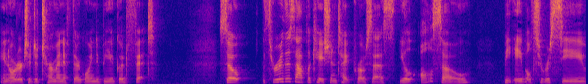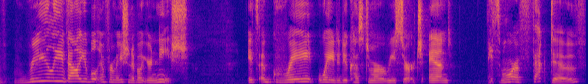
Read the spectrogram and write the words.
in order to determine if they're going to be a good fit. So, through this application type process, you'll also be able to receive really valuable information about your niche It's a great way to do customer research and it's more effective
